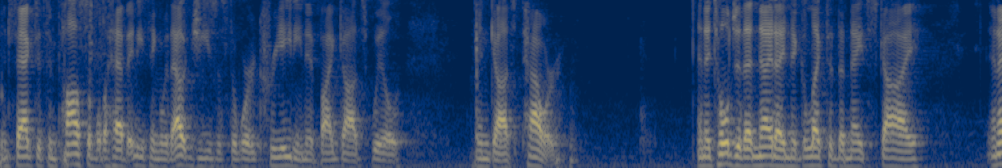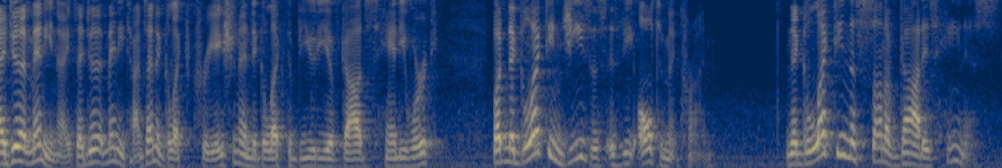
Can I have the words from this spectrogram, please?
In fact, it's impossible to have anything without Jesus, the Word, creating it by God's will and God's power. And I told you that night I neglected the night sky. And I do that many nights. I do that many times. I neglect creation. I neglect the beauty of God's handiwork. But neglecting Jesus is the ultimate crime. Neglecting the Son of God is heinous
